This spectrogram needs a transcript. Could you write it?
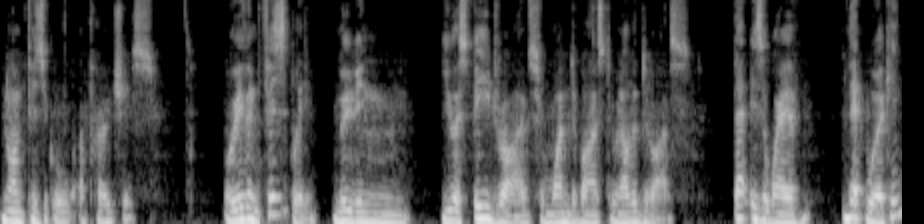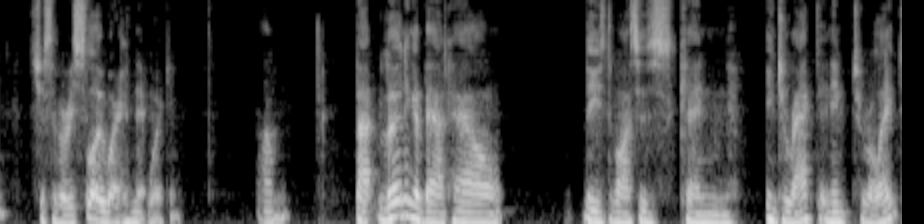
non-physical approaches, or even physically moving USB drives from one device to another device. That is a way of networking. It's just a very slow way of networking. Um, but learning about how these devices can interact and interrelate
